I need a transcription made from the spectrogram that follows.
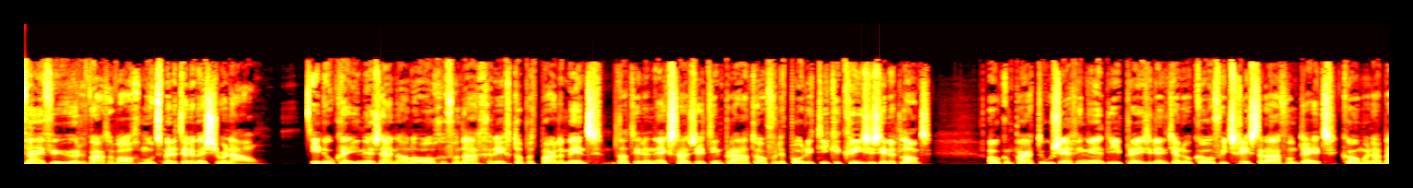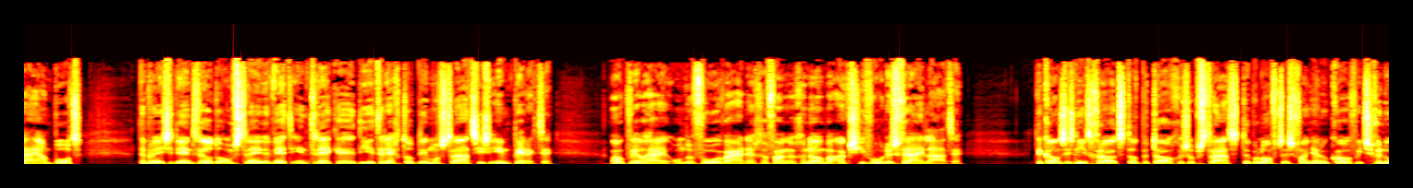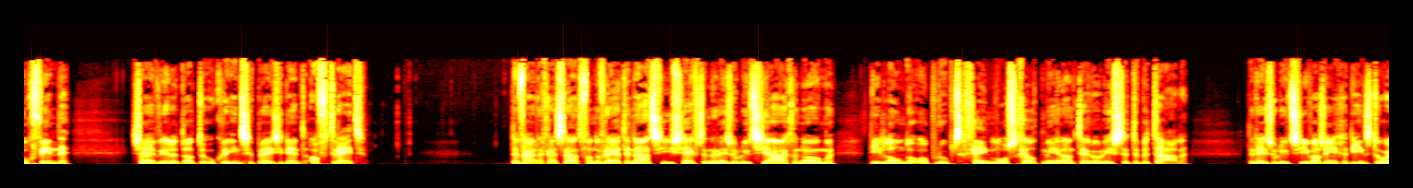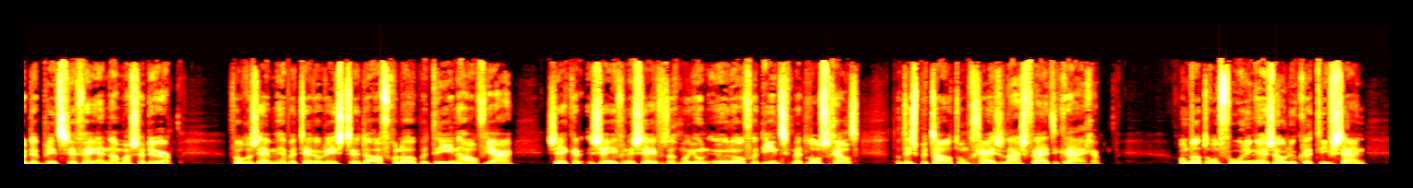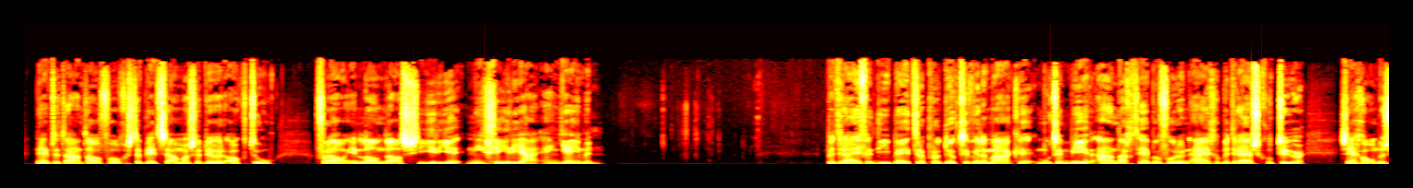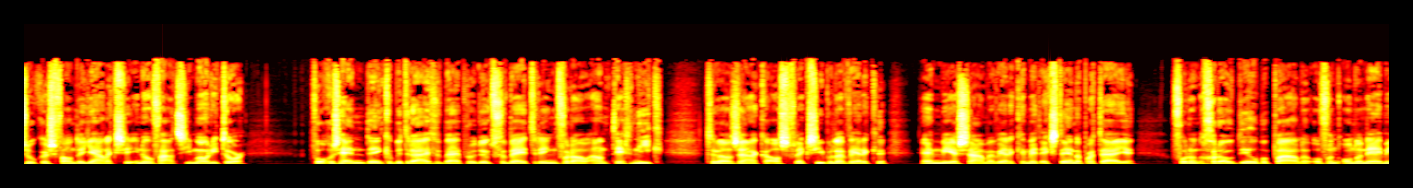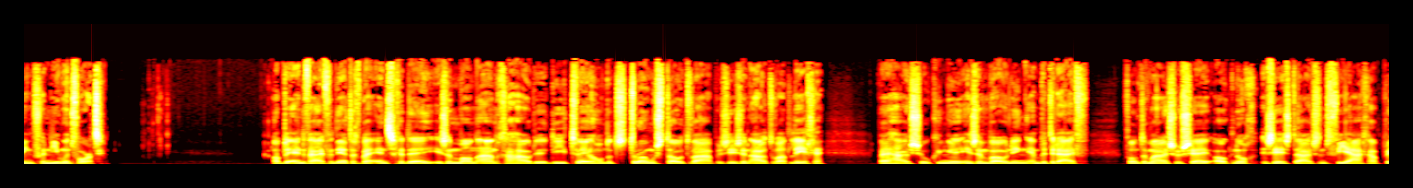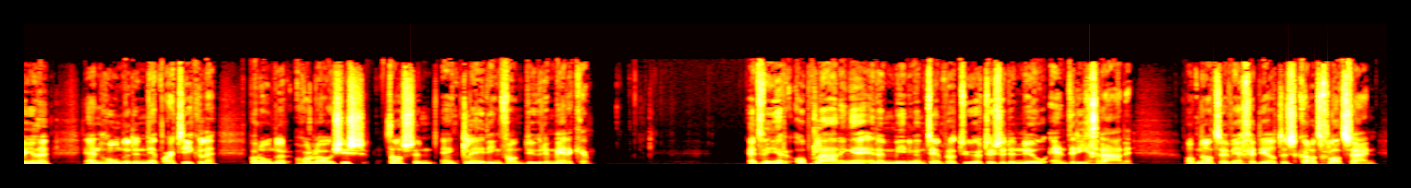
Vijf uur, Wouter met het NWS-journaal. In Oekraïne zijn alle ogen vandaag gericht op het parlement... dat in een extra zitting praat over de politieke crisis in het land. Ook een paar toezeggingen die president Janukovic gisteravond deed... komen daarbij aan bod. De president wil de omstreden wet intrekken... die het recht op demonstraties inperkte. Ook wil hij onder voorwaarden gevangen genomen actievoerders vrijlaten. De kans is niet groot dat betogers op straat de beloftes van Janukovic genoeg vinden... Zij willen dat de Oekraïense president aftreedt. De Veiligheidsraad van de Verenigde Naties heeft een resolutie aangenomen... die landen oproept geen losgeld meer aan terroristen te betalen. De resolutie was ingediend door de Britse VN-ambassadeur. Volgens hem hebben terroristen de afgelopen 3,5 jaar... zeker 77 miljoen euro verdiend met losgeld. Dat is betaald om gijzelaars vrij te krijgen. Omdat de ontvoeringen zo lucratief zijn... neemt het aantal volgens de Britse ambassadeur ook toe... Vooral in landen als Syrië, Nigeria en Jemen. Bedrijven die betere producten willen maken... moeten meer aandacht hebben voor hun eigen bedrijfscultuur... zeggen onderzoekers van de jaarlijkse innovatiemonitor. Volgens hen denken bedrijven bij productverbetering vooral aan techniek... terwijl zaken als flexibeler werken en meer samenwerken met externe partijen... voor een groot deel bepalen of een onderneming vernieuwend wordt. Op de N35 bij Enschede is een man aangehouden... die 200 stroomstootwapens in zijn auto had liggen. Bij huiszoekingen in zijn woning en bedrijf... vond de marechaussee ook nog 6000 Viagra-pillen... en honderden nepartikelen, waaronder horloges, tassen en kleding van dure merken. Het weer, opklaringen en een minimumtemperatuur tussen de 0 en 3 graden. Op natte weggedeeltes kan het glad zijn...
